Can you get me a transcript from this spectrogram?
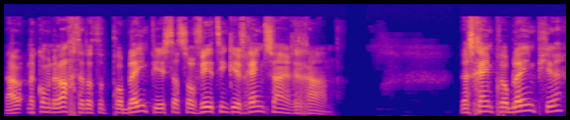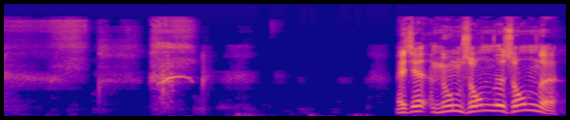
Nou, dan kom je erachter dat het probleempje is dat ze al veertien keer vreemd zijn gegaan. Dat is geen probleempje. Weet je, noem zonde zonde.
